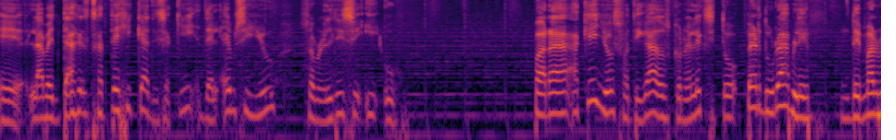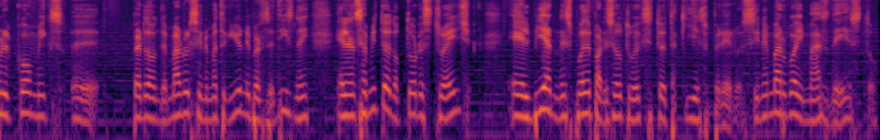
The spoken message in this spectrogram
eh, la ventaja estratégica, dice aquí, del MCU sobre el DCEU. Para aquellos fatigados con el éxito perdurable de Marvel Comics, eh, perdón, de Marvel Cinematic Universe de Disney, el lanzamiento de Doctor Strange el viernes puede parecer otro éxito de taquilla de superhéroes. Sin embargo, hay más de esto.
